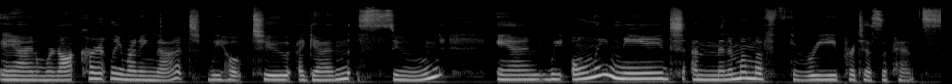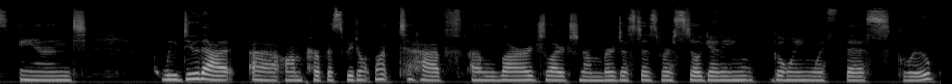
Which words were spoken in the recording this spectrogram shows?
and we're not currently running that we hope to again soon and we only need a minimum of three participants and we do that uh, on purpose we don't want to have a large large number just as we're still getting going with this group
